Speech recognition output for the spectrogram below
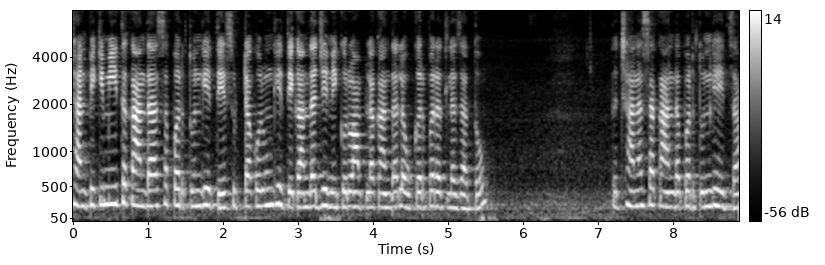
छानपैकी मी इथं कांदा असा परतून घेते सुट्टा करून घेते कांदा जेणेकरून आपला कांदा लवकर परतला जातो. तर छान असा कांदा परतून घ्यायचा.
